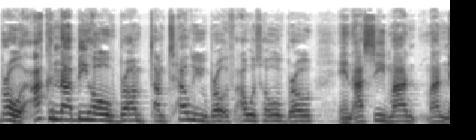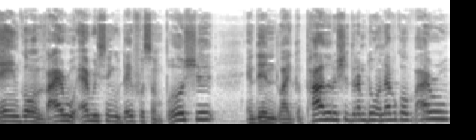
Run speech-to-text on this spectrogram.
Bro, I could not be Hov, bro. I'm I'm telling you, bro. If I was Hov, bro, and I see my my name going viral every single day for some bullshit, and then like the positive shit that I'm doing never go viral,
